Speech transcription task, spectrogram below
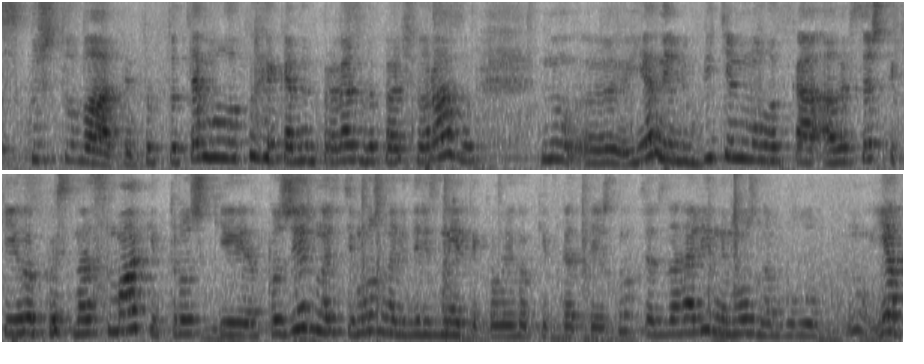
скуштувати. Тобто те молоко, яке нам привезли першого разу, ну е, я не любитель молока, але все ж таки його якось на смак і трошки по жирності можна відрізнити, коли його кип'ятиш. Ну це взагалі не можна було. Ну я б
